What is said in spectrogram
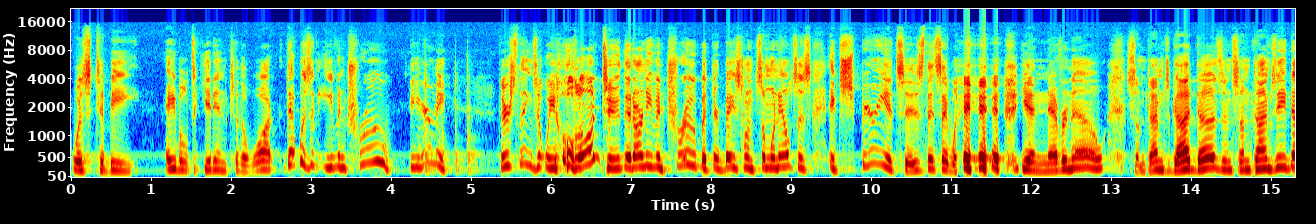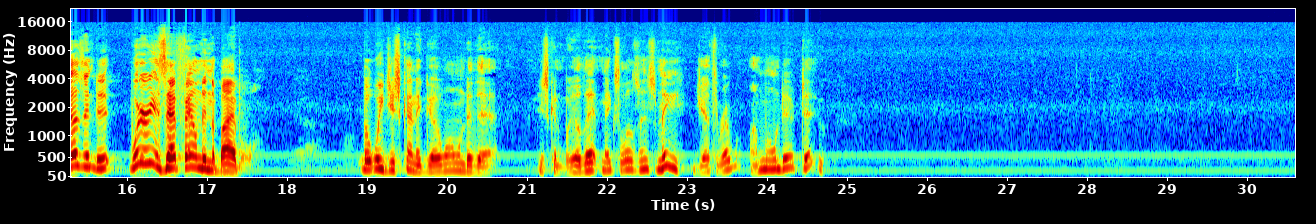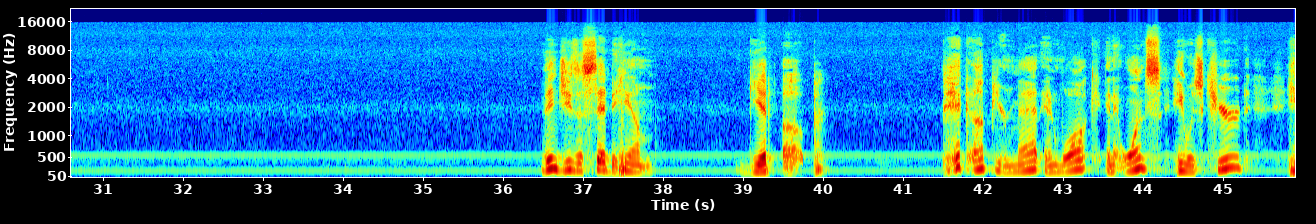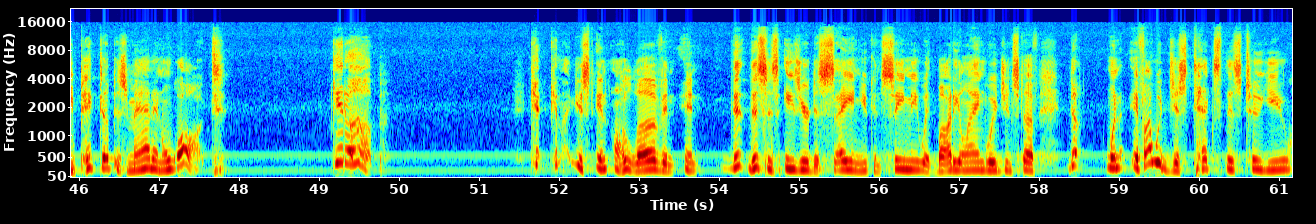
was to be able to get into the water. That wasn't even true Do you hear me? There's things that we hold on to that aren't even true, but they're based on someone else's experiences that say, well, you never know. Sometimes God does and sometimes He doesn't do. Where is that found in the Bible? But we just kind of go on to that. Just kind of, well, that makes a lot of sense to me, Jethro. I'm going to do it too. Then Jesus said to him, Get up. Pick up your mat and walk. And at once he was cured. He picked up his mat and walked. Get up. Can, can I just, in all love, and, and th- this is easier to say, and you can see me with body language and stuff. When, if I would just text this to you,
